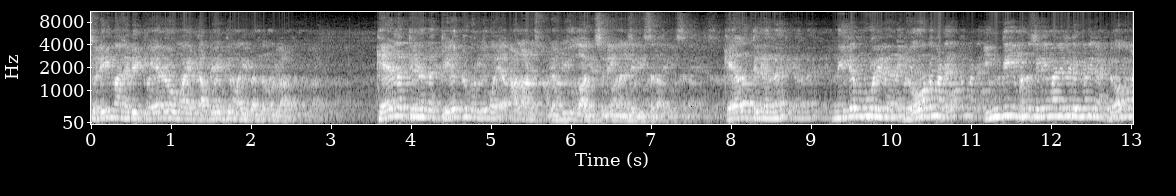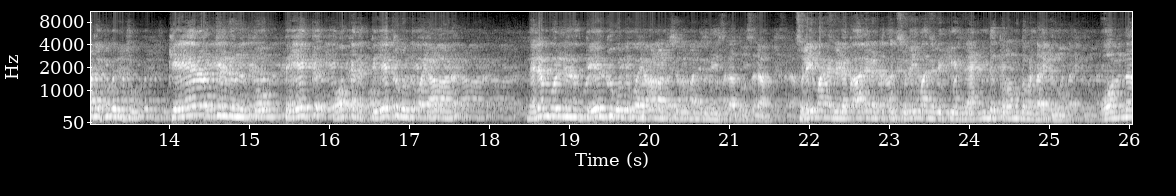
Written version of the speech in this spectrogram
സുലൈമാൻ നബി കേരളവുമായിട്ട് അഭേദ്യമായി ബന്ധമുള്ള ആളാണ്. കേരളത്തിൽ നിന്ന് തേക്ക് കൊണ്ടുപോയ ആളാണ് നബിയുല്ലാഹി സുലൈമാൻ നബി സ്വലാത്തു വസ്സലാം. കേരളത്തിൽ നിന്ന് നിലമ്പൂരിൽ നിന്ന് ലോകമട ഇന്ത്യയും അന്ന് സുലൈമാൻ നബിയുടെ വീടിലാണ് ലോകമടക്കി ഭരിച്ചു. കേരളത്തിൽ നിന്ന് തേക്ക് തേക്ക് കൊണ്ടുപോയ ആളാണ് നിലമ്പൂരിൽ നിന്ന് തേക്ക് കൊണ്ടുപോയ ആളാണ് സുലൈമാൻ നബി അലൈഹി സ്വലാത്തു വസ്സലാം. സുലൈമാൻ നബിയുടെ കാലഘട്ടത്തിൽ സുലൈമാൻ നബിക്ക് രണ്ട് തുറമുഖം ഉണ്ടായിരുന്നു. ഒന്ന്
